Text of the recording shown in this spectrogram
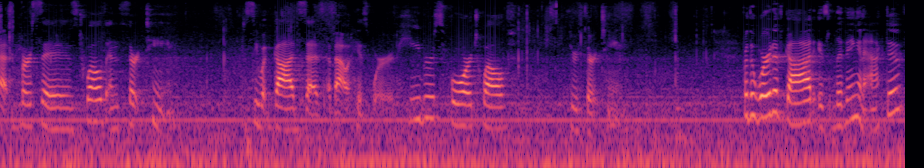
at verses 12 and 13 to see what God says about his word. Hebrews 4 12 through 13. For the word of God is living and active,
